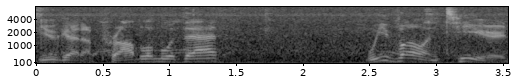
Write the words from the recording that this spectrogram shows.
You got a problem with that? We volunteered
